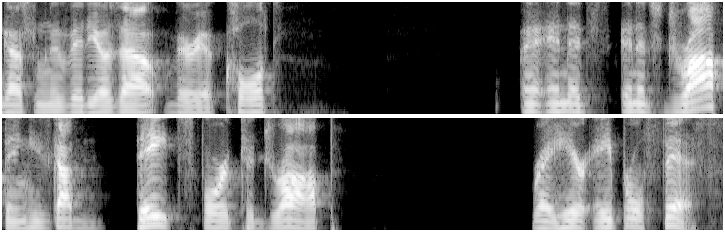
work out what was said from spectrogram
got some new videos out, very occult. And it's and it's dropping. He's got dates for it to drop right here, April 5th.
